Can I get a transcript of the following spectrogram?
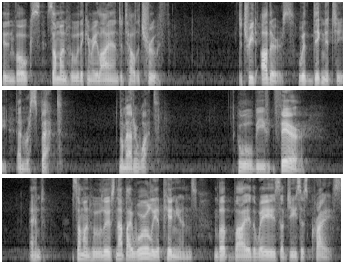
it invokes someone who they can rely on to tell the truth, to treat others with dignity and respect, no matter what, who will be fair and someone who lives not by worldly opinions, but by the ways of Jesus Christ.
